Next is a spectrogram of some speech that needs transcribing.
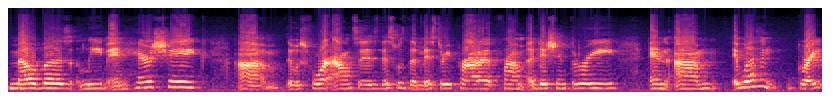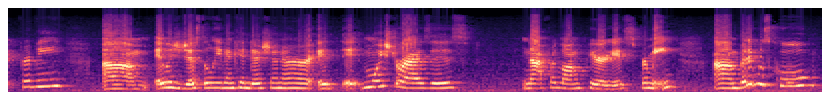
melba's leave-in hair shake. Um, it was four ounces. This was the mystery product from edition 3 and um, it wasn't great for me um, it was just a leave-in conditioner. It, it, moisturizes, not for long periods for me. Um, but it was cool.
